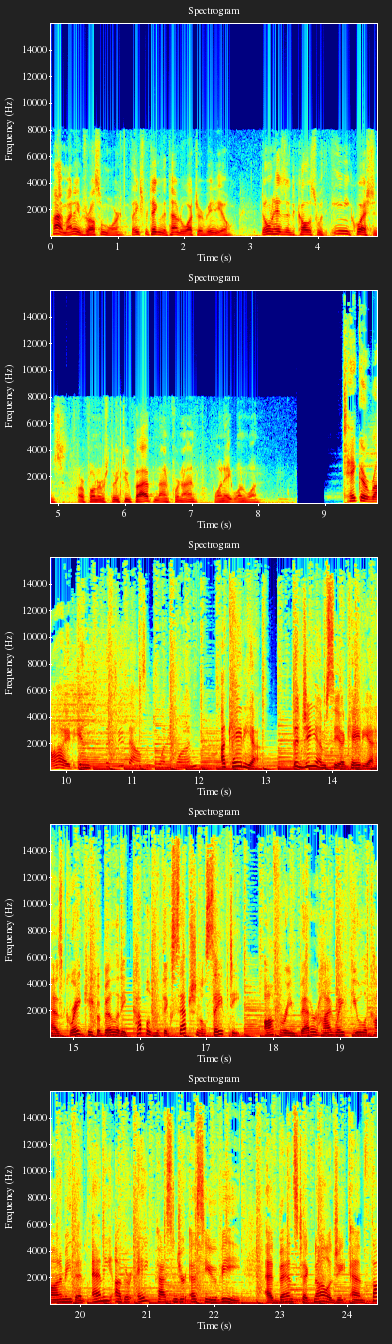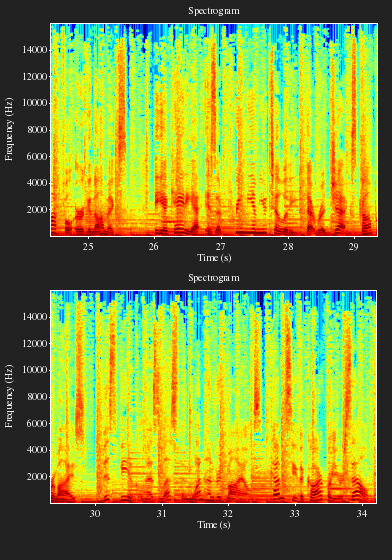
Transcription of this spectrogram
Hi, my name is Russell Moore. Thanks for taking the time to watch our video. Don't hesitate to call us with any questions. Our phone number is 325 949 1811. Take a ride in the 2021 Acadia. The GMC Acadia has great capability coupled with exceptional safety, offering better highway fuel economy than any other eight passenger SUV, advanced technology, and thoughtful ergonomics. The Acadia is a premium utility that rejects compromise. This vehicle has less than 100 miles. Come see the car for yourself.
